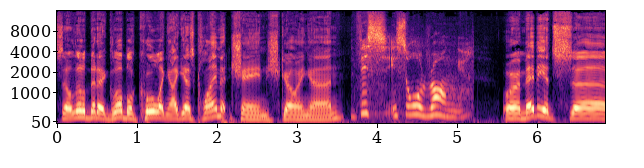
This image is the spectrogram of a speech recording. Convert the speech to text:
So, a little bit of global cooling, I guess, climate change going on. This is all wrong. Or maybe it's uh,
